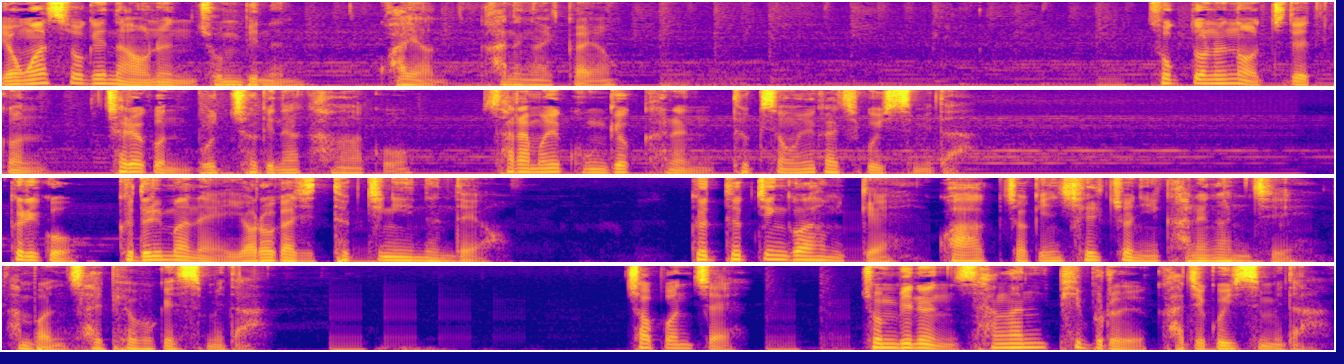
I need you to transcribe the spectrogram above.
영화 속에 나오는 좀비는 과연 가능할까요? 속도는 어찌됐건 체력은 무척이나 강하고 사람을 공격하는 특성을 가지고 있습니다. 그리고 그들만의 여러 가지 특징이 있는데요. 그 특징과 함께 과학적인 실존이 가능한지 한번 살펴보겠습니다. 첫 번째, 좀비는 상한 피부를 가지고 있습니다.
